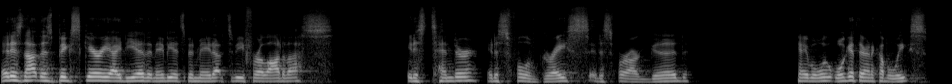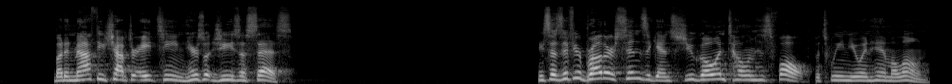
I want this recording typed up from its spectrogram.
It is not this big, scary idea that maybe it's been made up to be for a lot of us. It is tender. It is full of grace. It is for our good. Okay, well, we'll get there in a couple weeks. But in Matthew chapter 18, here's what Jesus says He says, If your brother sins against you, go and tell him his fault between you and him alone.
